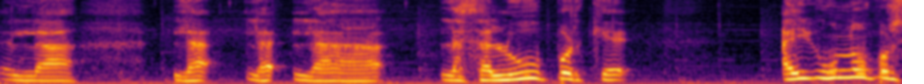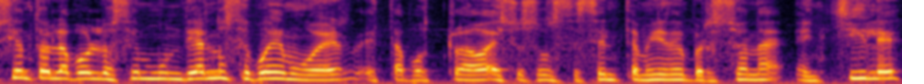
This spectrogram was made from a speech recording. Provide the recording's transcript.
la, la, la, la- la salud porque hay 1% de la población mundial no se puede mover, está postrado, eso son 60 millones de personas. En Chile,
